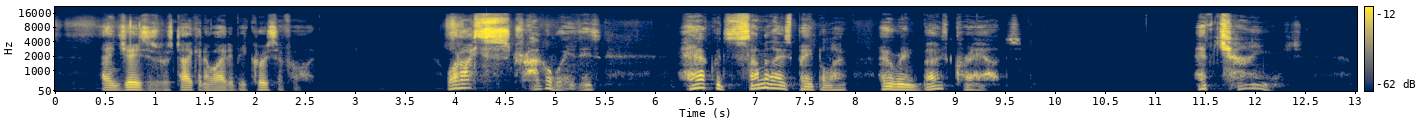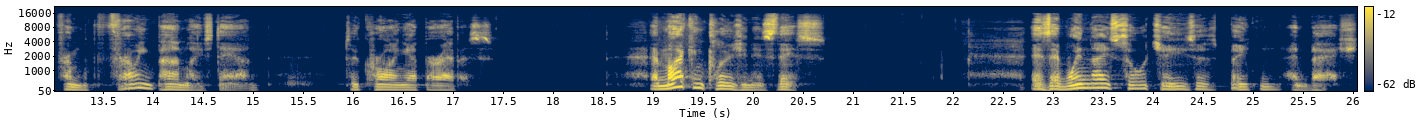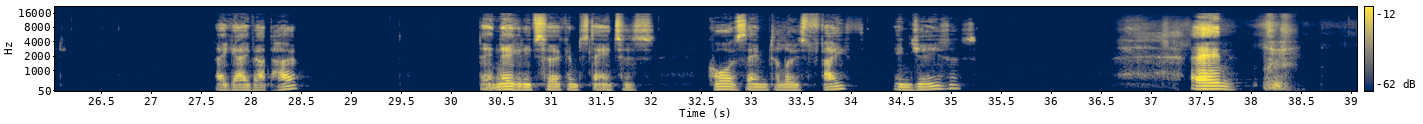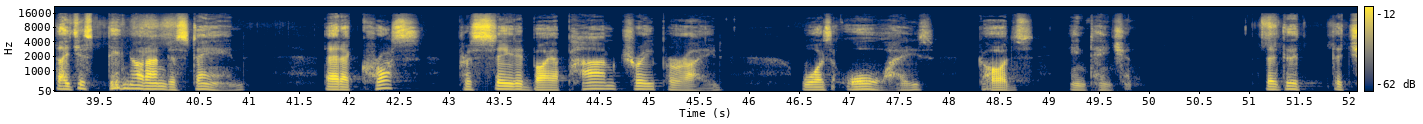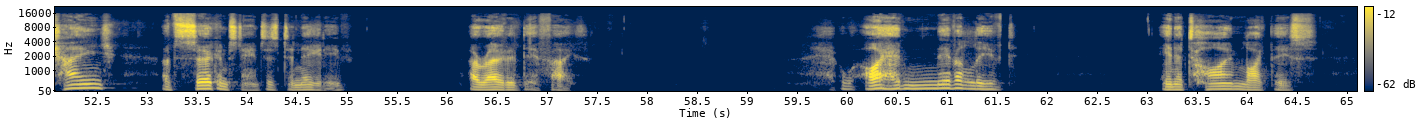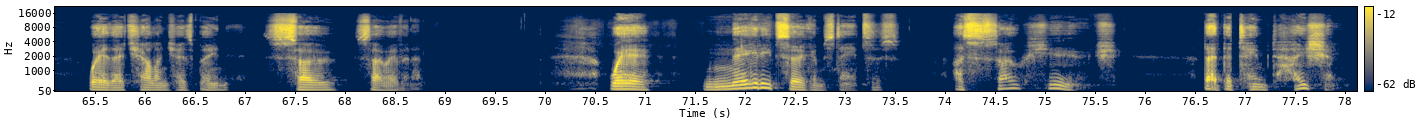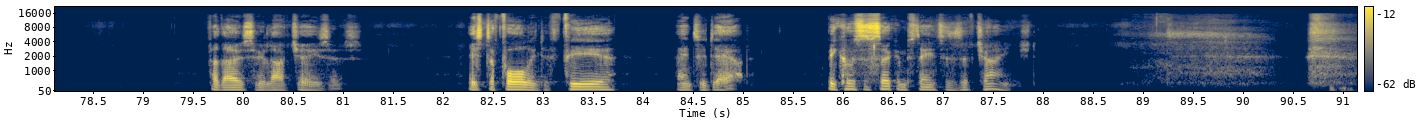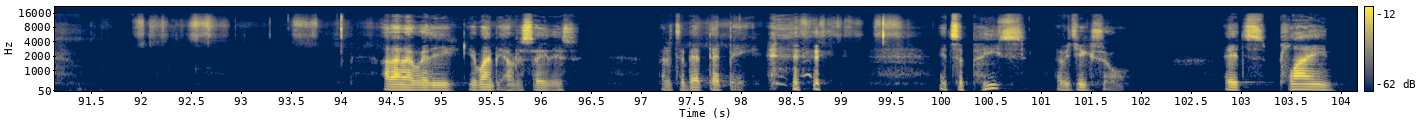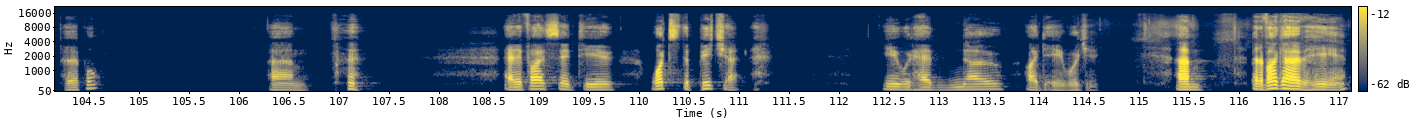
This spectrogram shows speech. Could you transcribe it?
and Jesus was taken away to be crucified. What I struggle with is how could some of those people who were in both crowds have changed from throwing palm leaves down to crying out Barabbas? And my conclusion is this is that when they saw Jesus beaten and bashed, they gave up hope. Their negative circumstances caused them to lose faith in Jesus. And they just did not understand that a cross preceded by a palm tree parade was always God's intention. The, the, the change of circumstances to negative eroded their faith. I have never lived in a time like this where that challenge has been so, so evident. Where negative circumstances are so huge that the temptation for those who love Jesus is to fall into fear and to doubt because the circumstances have changed. I don't know whether you, you won't be able to see this, but it's about that big. it's a piece of a jigsaw. It's plain purple. Um, and if I said to you, What's the picture? you would have no idea, would you? Um, but if I go over here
